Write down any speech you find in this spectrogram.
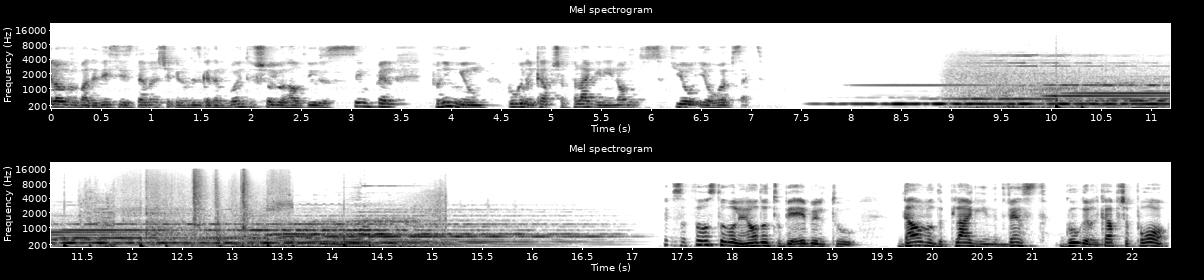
Hello everybody, this is Itay Verchik and in this guide I'm going to show you how to use a simple premium Google Captcha plugin in order to secure your website. Okay, so first of all, in order to be able to download the plugin Advanced Google Captcha Pro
